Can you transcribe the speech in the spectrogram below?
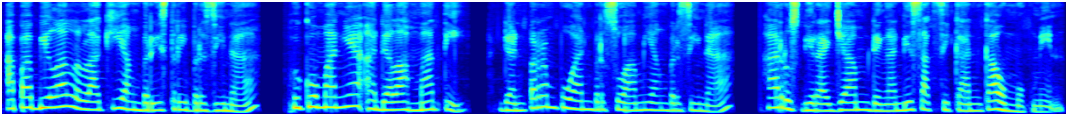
apabila lelaki yang beristri berzina, hukumannya adalah mati, dan perempuan bersuami yang berzina harus dirajam dengan disaksikan kaum mukmin.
